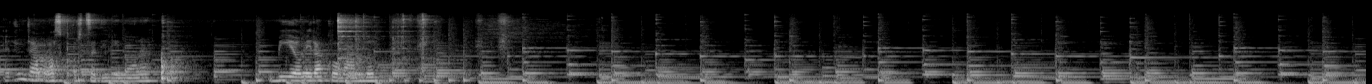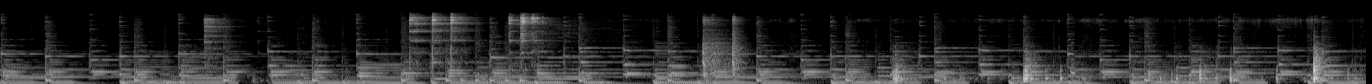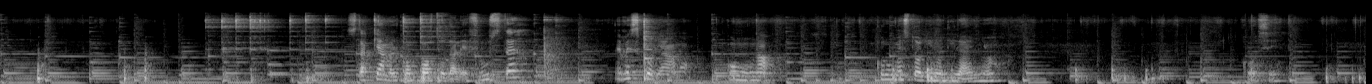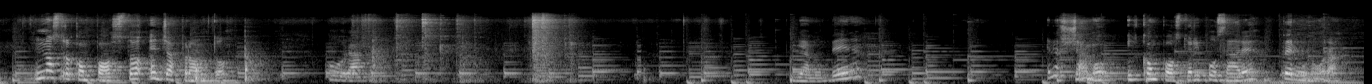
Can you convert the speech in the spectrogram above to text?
Aggiungiamo la scorza di limone bio mi raccomando stacchiamo il composto dalle fruste e mescoliamo con, una, con un mestolino di legno. Così. Il nostro composto è già pronto. Ora puliamo bene e lasciamo il composto riposare per un'ora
